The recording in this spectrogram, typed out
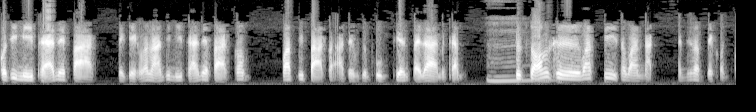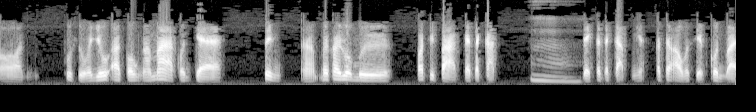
คนที่มีแผลในปากเด็กๆและหลานที่มีแผลในปากก็วัดที่ปากก็อาจจะอุณหภูมิเพี้ยนไปได้เหมือนกันมจุดสองก็คือวัดที่ทวารหนัก อันนี้สำหรับเด็กอ่อนๆผู้สูงอายุอากงอาม่าคนแก่ ซึ่งเอ่อไม่ค่อยร่วมมือวัดที่ปากแกจะกัดอืม เด็กก็จะกัดเนี้ยก็จะเอามาเสียบก้นไว้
